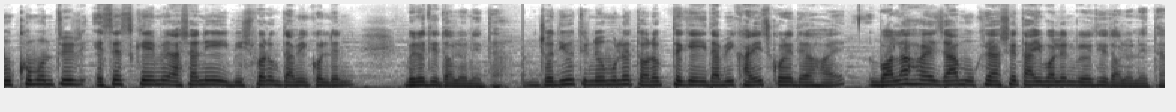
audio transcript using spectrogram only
মুখ্যমন্ত্রীর এসএসকেএমে আসা নিয়েই বিস্ফোরক দাবি করলেন বিরোধী দলনেতা। যদিও তৃণমূলের তরফ থেকে এই দাবি খারিজ করে দেওয়া হয়, বলা হয় যা মুখে আসে তাই বলেন বিরোধী দলনেতা।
